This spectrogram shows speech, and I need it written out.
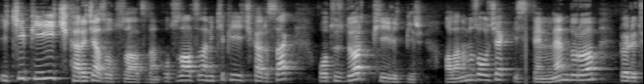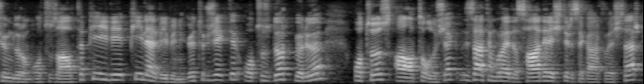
2 pi'yi çıkaracağız 36'dan. 36'dan 2 pi'yi çıkarırsak 34 pi'lik bir alanımız olacak. İstenilen durum bölü tüm durum 36 pi idi. Pi'ler birbirini götürecektir. 34 bölü 36 olacak. Zaten burayı da sadeleştirirsek arkadaşlar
